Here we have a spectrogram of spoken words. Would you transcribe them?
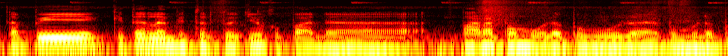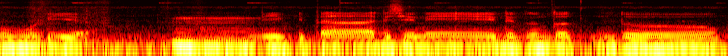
Tapi kita lebih tertuju kepada para pemuda-pemuda, pemuda-pemudi ya. Hmm. Jadi kita di sini dituntut untuk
